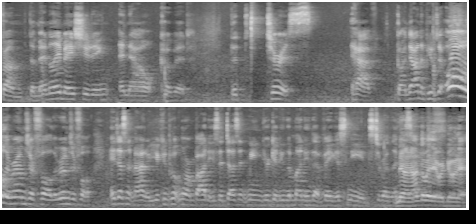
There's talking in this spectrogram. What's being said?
From the Mandalay Bay shooting and now COVID, the t- tourists have gone down and people say, "Oh, the rooms are full. The rooms are full." It doesn't matter. You can put warm bodies. It doesn't mean you're getting the money that Vegas needs to run the. No, not the way they were doing it.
